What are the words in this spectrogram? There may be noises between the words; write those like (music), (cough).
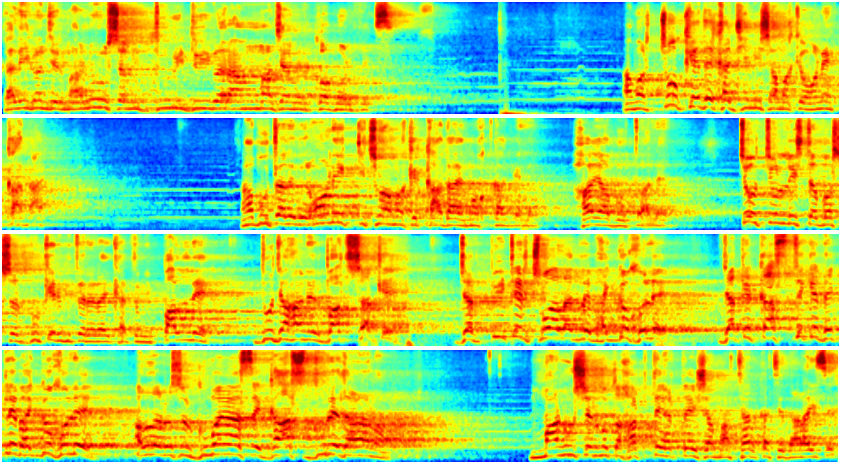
কালীগঞ্জের মানুষ, আমি দুই, দুইবার আম্মা জানের কবর দেখছি। আমার চোখে দেখা জিনিস আমাকে অনেক কাদায়। আবু তালেবের অনেক কিছু আমাকে কাদায় মক্কা গেলে। হায় আবু তালেব, চৌচল্লিশটা বৎসর বুকের ভিতরে রেখা তুমি পারলে দুজাহানের বাদশাকে, যার পিঠের ছোঁয়া লাগলে ভাগ্য খোলে, যাকে কাছ থেকে দেখলে ভাগ্য খোলে, আল্লাহ রসুল ঘুমায় আছে, গাছ দূরে দাঁড়ানো। মানুষের মতো হাঁটতে হাঁটতে এসে মাথার কাছে দাঁড়াইছে।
